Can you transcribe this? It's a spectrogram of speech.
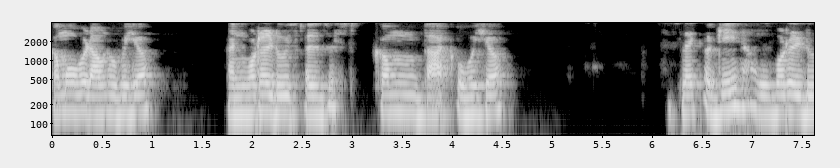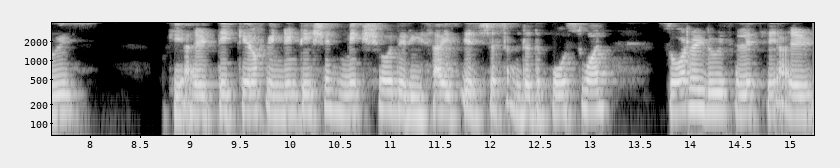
Come over down over here. And what i'll do is i'll just come back over here so it's like again I'll, what i'll do is okay i'll take care of indentation make sure the resize is just under the post one. So what i'll do is let's say i'll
